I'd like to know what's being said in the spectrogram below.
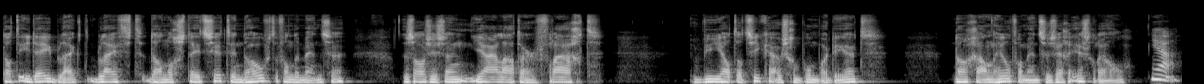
dat idee blijkt, blijft dan nog steeds zitten in de hoofden van de mensen. Dus als je ze een jaar later vraagt wie had dat ziekenhuis gebombardeerd, dan gaan heel veel mensen zeggen Israël. Ja.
